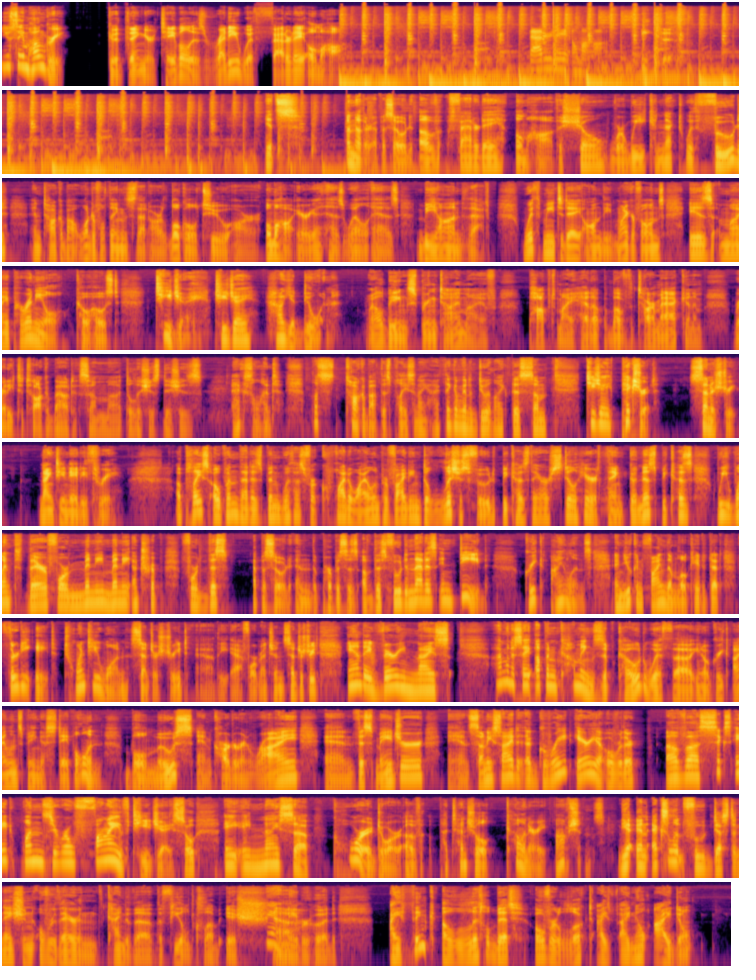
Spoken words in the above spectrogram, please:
You seem hungry. Good thing your table is ready with Faturday Omaha. Faturday Omaha. Eat this. It's another episode of Faturday Omaha, the show where we connect with food and talk about wonderful things that are local to our Omaha area as well as beyond that. With me today on the microphones is my perennial co-host TJ. TJ, how you doing? Well, being springtime, I have popped my head up above the tarmac and am ready to talk about some uh, delicious dishes. Excellent. Let's talk about this place, and I, I think I'm going to do it like this. Um, TJ, picture it: Center Street, 1983. A place open that has been with us for quite a while and providing delicious food because they are still here. Thank goodness, because we went there for many, many a trip for this episode and the purposes of this food, and that is indeed Greek Islands, and you can find them located at 3821 Center Street, uh, the aforementioned Center Street, and a very nice. I'm going to say up and coming zip code with, uh, you know, Greek Islands being a staple and Bull Moose and Carter and Rye and Vis Major and Sunnyside, a great area over there of uh, 68105 TJ. So a, a nice uh, corridor of potential culinary options. Yeah, an excellent food destination over there in kind of the the field club ish Yeah. neighborhood. I think a little bit overlooked. I I know I don't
